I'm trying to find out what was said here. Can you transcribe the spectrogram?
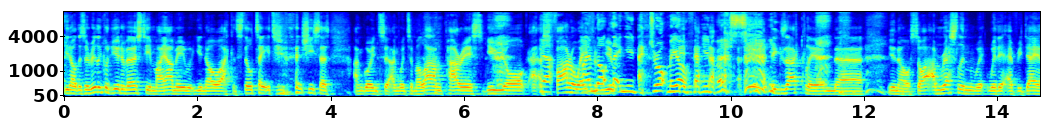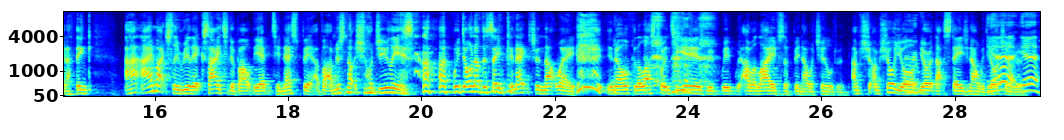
you know, there's a really good university in Miami. You know, I can still take you to. And she says, I'm going to, I'm going to Milan, Paris, New York, as far away I'm from not you. letting you drop me off at university. exactly, and uh, you know, so I'm wrestling with, with it every day, and I think. I, I'm actually really excited about the empty nest bit, but I'm just not sure Julie is. we don't have the same connection that way. You know, for the last 20 years, we've, we've, our lives have been our children. I'm sure, I'm sure you're, um, you're at that stage now with your yeah, children. yeah.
